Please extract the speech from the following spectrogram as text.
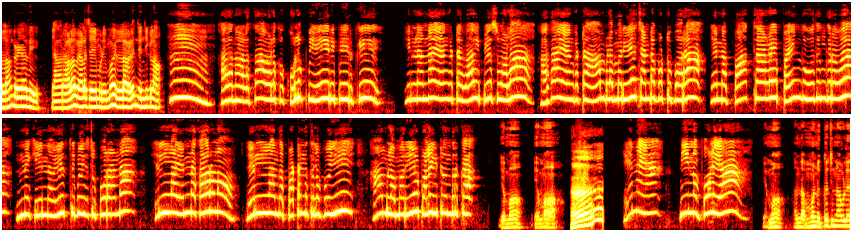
எல்லாம் கிடையாது. யாரால வேலை செய்ய முடியுமோ எல்லா வேலையும் செஞ்சுக்கலாம். எம்மா எம்மா எம்மா அந்த அம்மா நிக்க சொன்னாவுல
